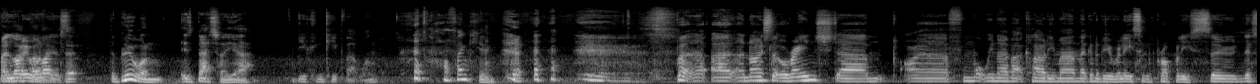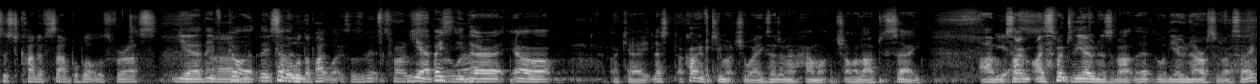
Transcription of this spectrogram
I, like, I liked it. The blue one is better, yeah. You can keep that one. Oh, thank you. But uh, a nice little range. Um, uh, from what we know about Cloudy Man, they're going to be releasing properly soon. This is kind of sample bottles for us. Yeah, they've Um, got. They've it's all got. on the pipeworks, isn't it? As far as yeah, basically aware? they're. Uh, okay, let's. I can't give too much away because I don't know how much I'm allowed to say. Um, So Yes. I spoke to the owners about it, or the owner, should I say?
